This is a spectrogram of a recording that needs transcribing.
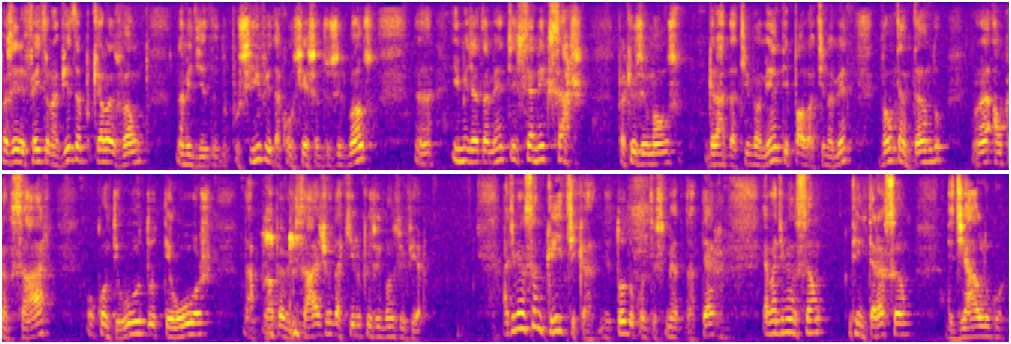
fazer efeito na vida, porque elas vão, na medida do possível e da consciência dos irmãos, é, imediatamente se anexar, para que os irmãos gradativamente e paulatinamente vão tentando é, alcançar o conteúdo, o teor da própria mensagem ou daquilo que os irmãos viveram. A dimensão crítica de todo o acontecimento da Terra é uma dimensão de interação, de diálogo,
